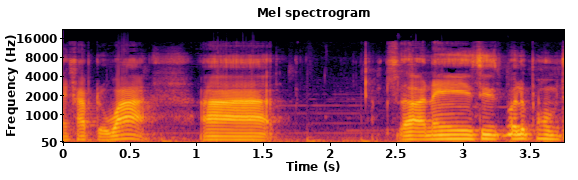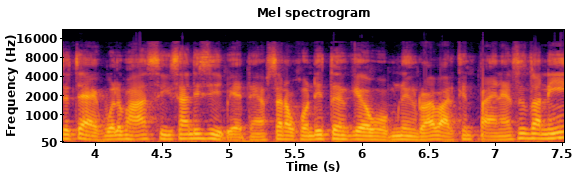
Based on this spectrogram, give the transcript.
นะครับหรือว่าอ่า ในซีผมจะแจกบริพาสซีซั่นที่11นะครับสำหรับคนที่เติมเกมกับผม 100 บาทขึ้นไปนะซึ่งตอนนี้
